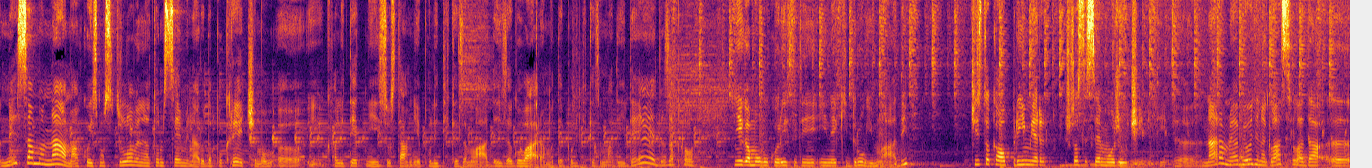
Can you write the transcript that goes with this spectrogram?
Ne samo nama koji smo sudjelovali na tom seminaru da pokrećemo e, i kvalitetnije i sustavnije politike za mlade i zagovaramo te politike za mlade ideje, je da zapravo njega mogu koristiti i neki drugi mladi čisto kao primjer što se sve može učiniti. E, naravno, ja bih ovdje naglasila da, e,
